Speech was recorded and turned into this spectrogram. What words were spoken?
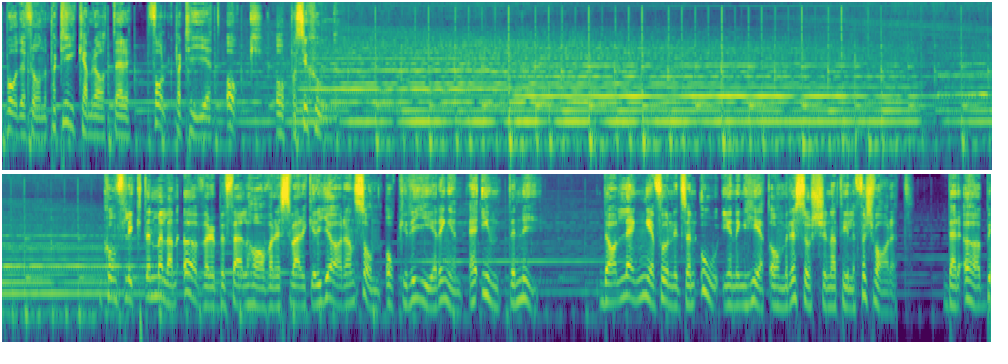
Både från partikamrater, Folkpartiet och oppositionen. Konflikten mellan överbefälhavare Sverker Göransson och regeringen är inte ny. Det har länge funnits en oenighet om resurserna till försvaret där ÖB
